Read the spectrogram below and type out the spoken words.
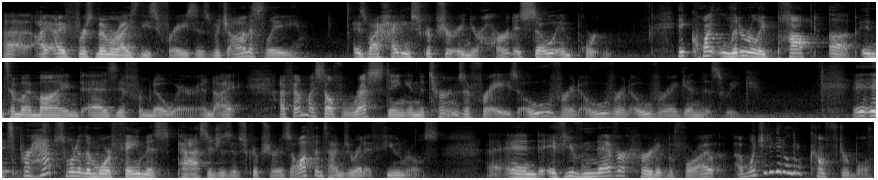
uh, I, I first memorized these phrases, which honestly is why hiding scripture in your heart is so important it quite literally popped up into my mind as if from nowhere. And I, I found myself resting in the turns of phrase over and over and over again this week. It's perhaps one of the more famous passages of Scripture. It's oftentimes read at funerals. Uh, and if you've never heard it before, I, I want you to get a little comfortable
